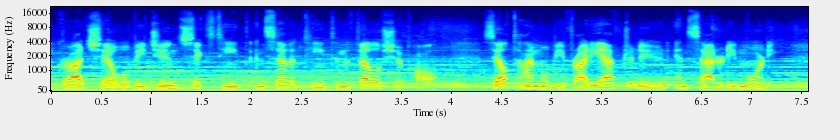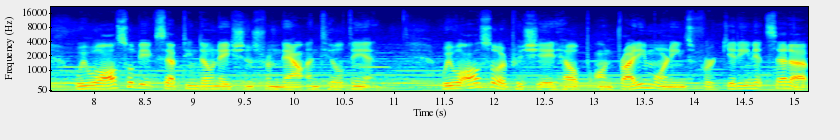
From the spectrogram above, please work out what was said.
TA Garage Sale will be June 16th and 17th in the Fellowship Hall. Sale time will be Friday afternoon and Saturday morning. We will also be accepting donations from now until then. We will also appreciate help on Friday mornings for getting it set up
